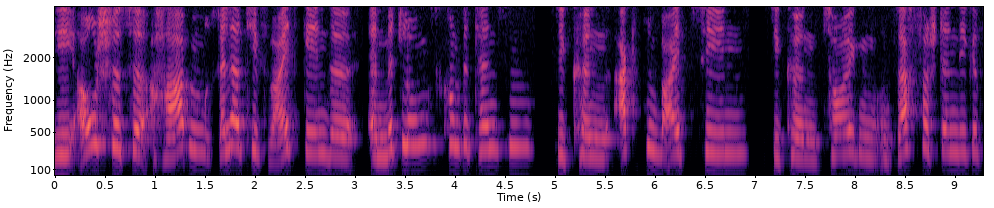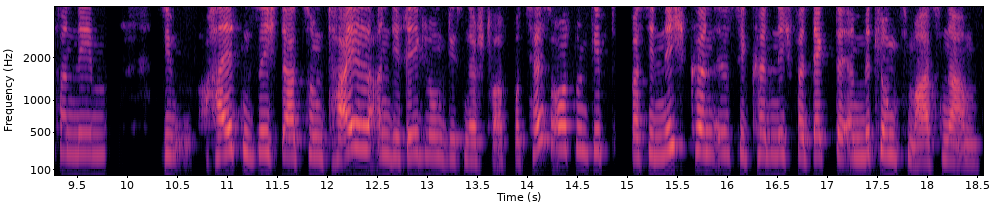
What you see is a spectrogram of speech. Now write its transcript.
Die Ausschüsse haben relativ weitgehende Ermittlungskompetenzen. Sie können Akten beiziehen, sie können Zeugen und Sachverständige vernehmen. Sie halten sich da zum Teil an die Regelungen, die es in der Strafprozessordnung gibt. Was sie nicht können, ist, sie können nicht verdeckte Ermittlungsmaßnahmen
